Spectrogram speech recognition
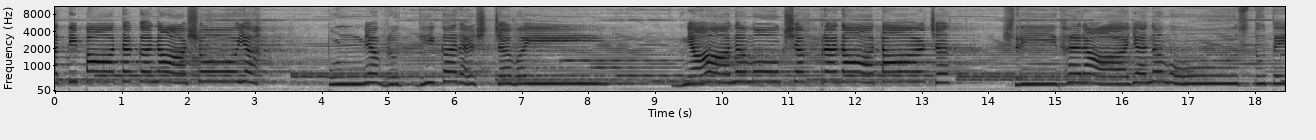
अतिपातकनाशो यः पुण्यवृद्धिकरश्च वै ज्ञानमोक्षप्रदाता च श्रीधराय नमोऽस्तु ते।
